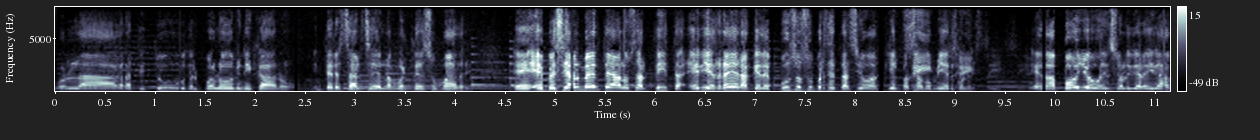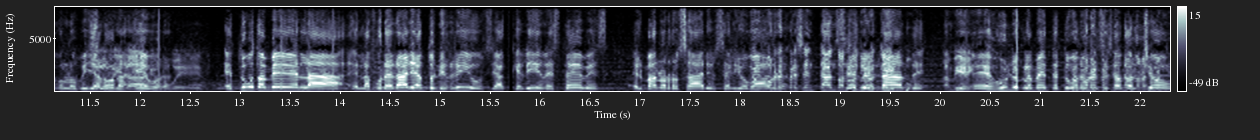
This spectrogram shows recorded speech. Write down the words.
por la gratitud del pueblo dominicano, interesarse en la muerte de su madre. Eh, especialmente a los artistas, Eddie Herrera, que depuso su presentación aquí el pasado Sí, miércoles, sí, sí. En apoyo, en solidaridad con los Villalona Évora. Estuvo también en la, en la funeraria Anthony Ríos, Jacqueline Esteves, hermano Rosario, Sergio Estuvimos Vargas, representando a Sergio nuestro Hernández, equipo. También. eh, Julio Clemente estuvo Estuvimos representando al show.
